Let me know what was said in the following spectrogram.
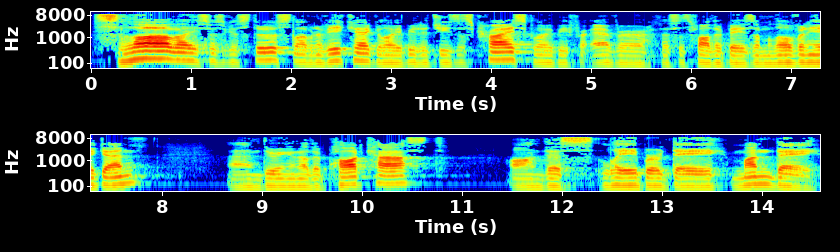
Slava Jesus Christus, slava navike, glory be to Jesus Christ, glory be forever. This is Father Basil Malovany again, and doing another podcast on this Labor Day Monday.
